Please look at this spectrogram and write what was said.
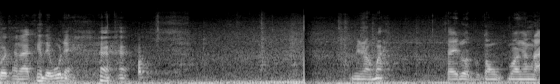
ก็ชนะขึ้นได้วุ้นเนี่ยมีน้องไหมใส่รถตรงวางยังไง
